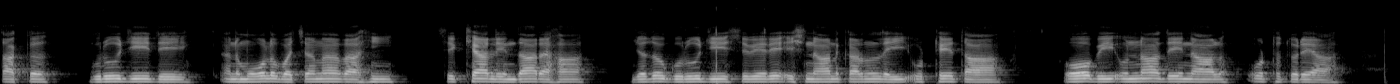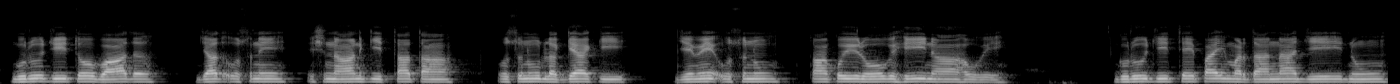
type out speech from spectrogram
ਤੱਕ ਗੁਰੂ ਜੀ ਦੇ ਅਨਮੋਲ ਵਚਨਾਂ ਰਾਹੀਂ ਸਿੱਖਿਆ ਲੈਂਦਾ ਰਿਹਾ। ਜਦੋਂ ਗੁਰੂ ਜੀ ਸਵੇਰੇ ਇਸ਼ਨਾਨ ਕਰਨ ਲਈ ਉੱਠੇ ਤਾਂ ਉਹ ਵੀ ਉਹਨਾਂ ਦੇ ਨਾਲ ਉੱਠ ਤੁਰਿਆ। ਗੁਰੂ ਜੀ ਤੋਂ ਬਾਅਦ ਜਦ ਉਸਨੇ ਇਸ਼ਨਾਨ ਕੀਤਾ ਤਾਂ ਉਸ ਨੂੰ ਲੱਗਿਆ ਕਿ ਜਿਵੇਂ ਉਸ ਨੂੰ ਤਾਂ ਕੋਈ ਰੋਗ ਹੀ ਨਾ ਹੋਵੇ। ਗੁਰੂ ਜੀ ਤੇ ਭਾਈ ਮਰਦਾਨਾ ਜੀ ਨੂੰ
